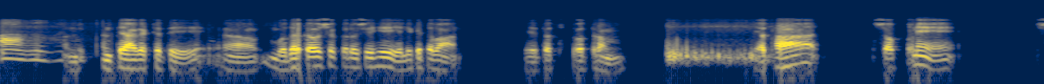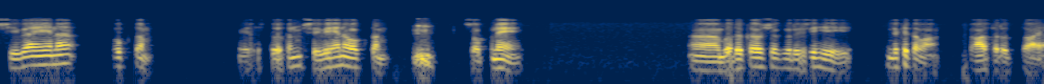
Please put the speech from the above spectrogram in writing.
अन्ते आगच्छति बुधकौशकऋषिः लिखितवान् एतत् स्तोत्रं यथा स्वप्ने शिवेन उक्तम् एतत् स्तोत्रं शिवेन उक्तं स्वप्ने बुधकौशकऋषिः लिखितवान् कातरुत्थाय।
